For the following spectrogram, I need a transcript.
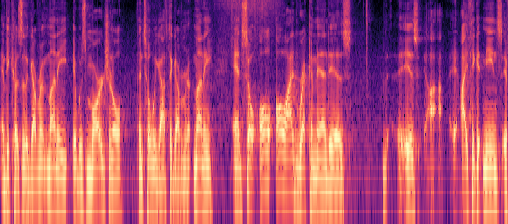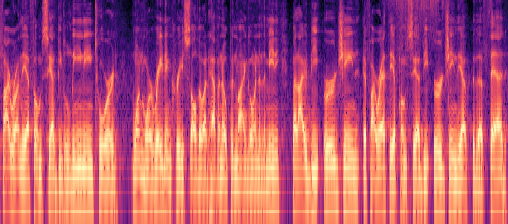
and because of the government money, it was marginal until we got the government money. And so all, all I'd recommend is, is I, I think it means if I were on the FOMC, I'd be leaning toward one more rate increase, although I'd have an open mind going to the meeting. But I would be urging, if I were at the FOMC, I'd be urging the, the Fed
